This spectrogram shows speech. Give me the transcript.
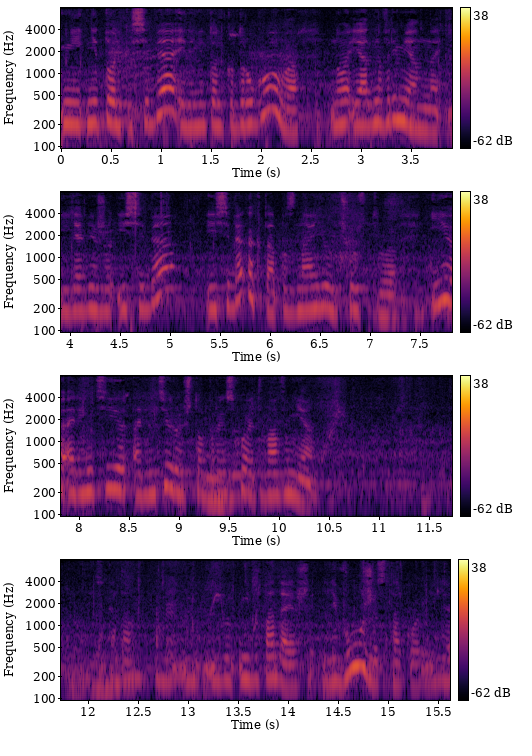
не, не только себя или не только другого, но и одновременно. И я вижу и себя, и себя как-то опознаю, чувствую, и ориентир, ориентирую, что происходит вовне. Когда не, выпадаешь или в ужас такой, или...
